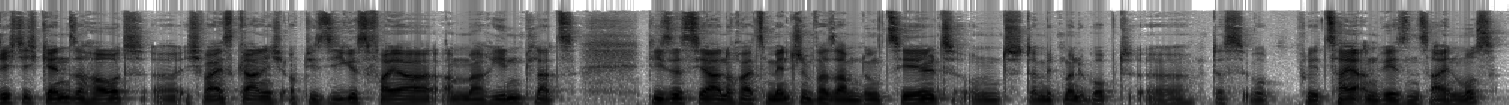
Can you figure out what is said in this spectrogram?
richtig Gänsehaut. Äh, ich weiß gar nicht, ob die Siegesfeier am Marienplatz dieses Jahr noch als Menschenversammlung zählt und damit man überhaupt äh, das überhaupt Polizei anwesend sein muss.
